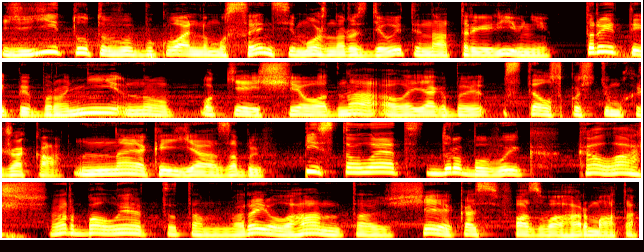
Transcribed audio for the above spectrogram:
Її тут в буквальному сенсі можна розділити на три рівні. Три типи броні, ну окей, ще одна, але якби стелс костюм хижака, на який я забив. Пістолет, дробовик, калаш, арбалет, там рейлган та ще якась фазова гармата.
